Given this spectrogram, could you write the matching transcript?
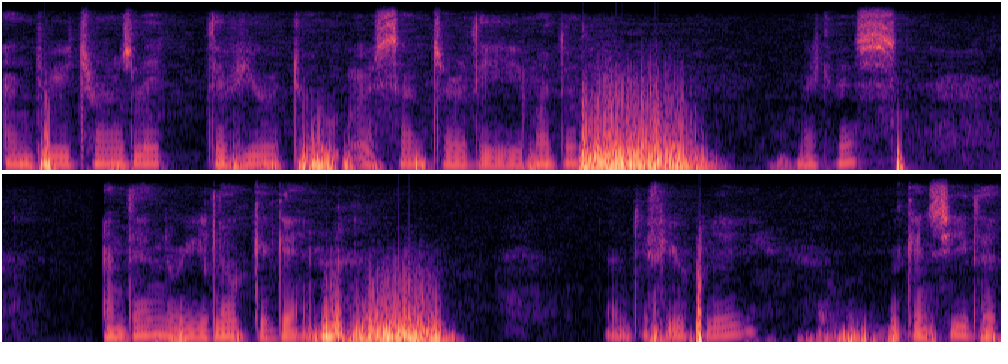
and we translate the view to center the model like this and then we lock again. And if you play we can see that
